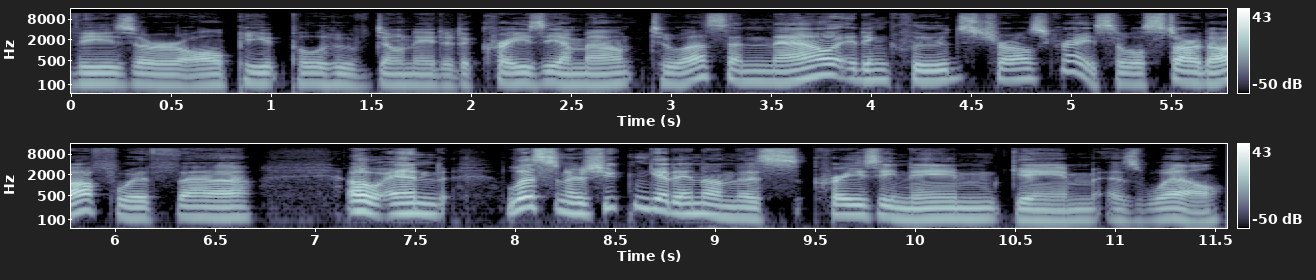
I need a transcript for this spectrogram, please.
these are all people who've donated a crazy amount to us. And now it includes Charles Gray. So we'll start off with. Uh, oh, and listeners, you can get in on this crazy name game as well.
